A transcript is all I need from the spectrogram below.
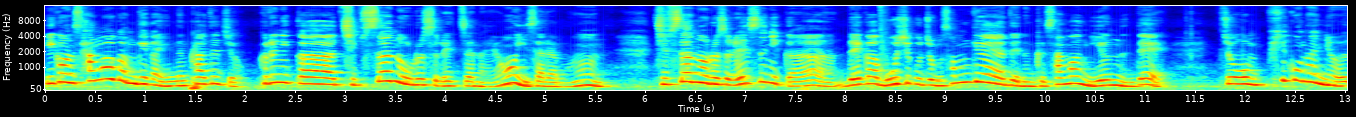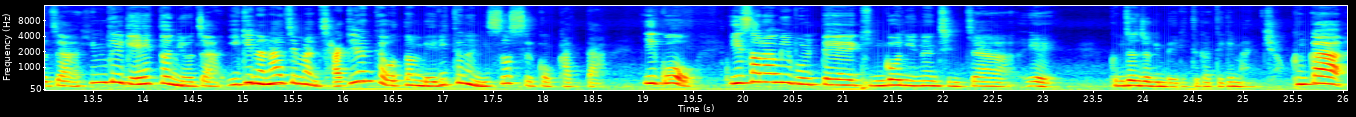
이건 상하 관계가 있는 카드죠. 그러니까 집사 노릇을 했잖아요. 이 사람은. 집사 노릇을 했으니까 내가 모시고 좀 섬겨야 되는 그 상황이었는데 좀 피곤한 여자, 힘들게 했던 여자 이기는 하지만 자기한테 어떤 메리트는 있었을 것 같다. 이거 이 사람이 볼 때 김건희는 진짜 예 금전적인 메리트가 되게 많죠. 그러니까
